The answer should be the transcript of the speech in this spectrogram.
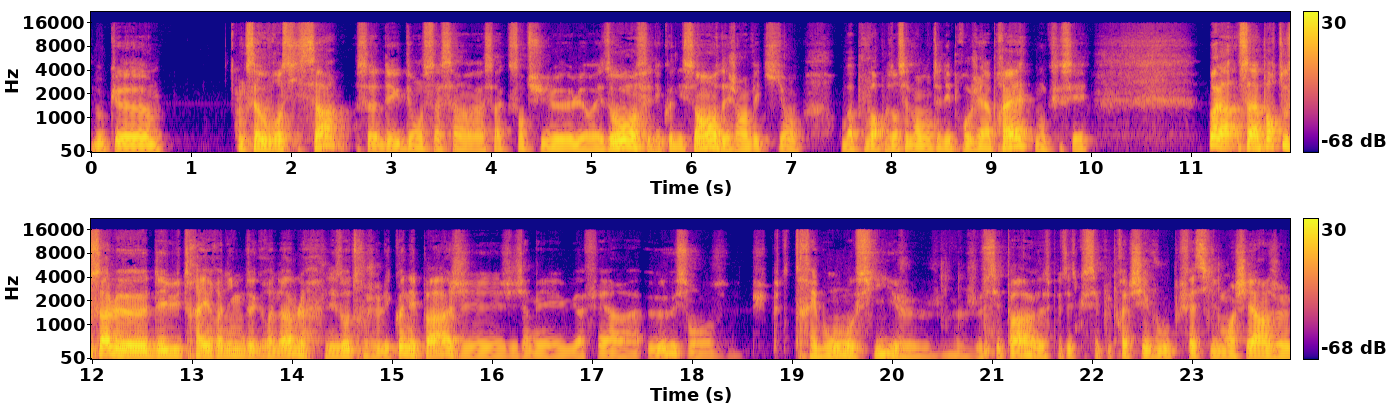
Donc, euh, donc ça ouvre aussi ça. Ça, ça, ça, ça accentue le, le, réseau, on fait des connaissances, des gens avec qui on, on va pouvoir potentiellement monter des projets après. Donc c'est voilà, ça apporte tout ça, le DU Trail Running de Grenoble. Les autres, je les connais pas, j'ai jamais eu affaire à eux. Ils sont très bons aussi, je ne sais pas. Peut-être que c'est plus près de chez vous, plus facile, moins cher. Je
